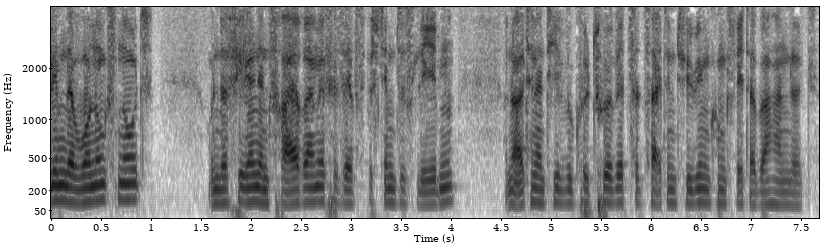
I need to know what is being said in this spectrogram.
Problem der Wohnungsnot und der fehlenden Freiräume für selbstbestimmtes Leben und alternative Kultur wird zurzeit in Tübingen konkreter behandelt.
